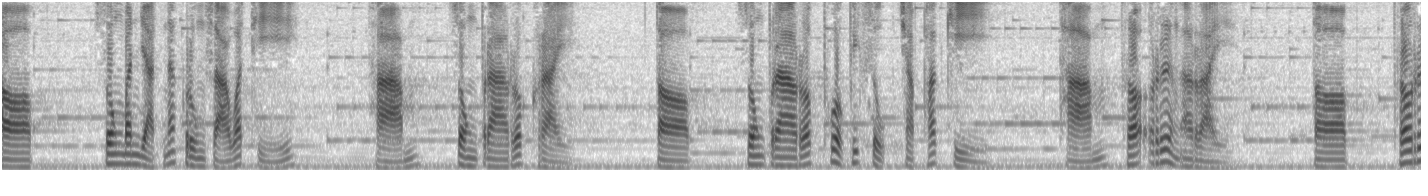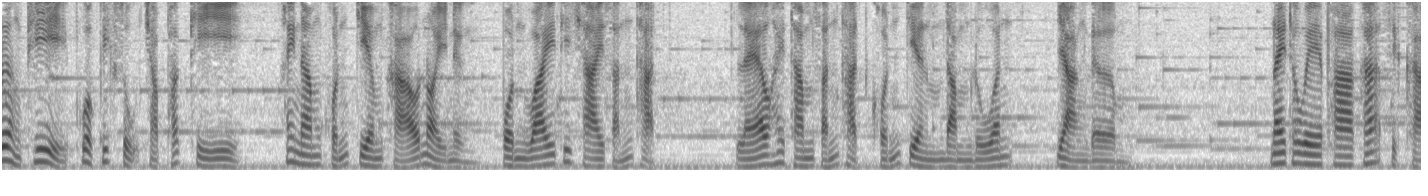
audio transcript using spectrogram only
ตอบ ทรงบัญญัติณกรุงสาวัตถี ถาม ทรงปรารบใคร ตอบ ทรงปรารบพวกภิกษุฉับพักขีถามเพราะเรื่องอะไร ตอบ เพราะเรื่องที่พวกภิกษุฉับพักขีให้นำขนเจียมขาวหน่อยหนึ่ง ปนไว้ที่ชายสันถัด แล้วให้ทำสันถัดขนเจียมดำล้วน อย่างเดิม ในทเวภาคะสิกขา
